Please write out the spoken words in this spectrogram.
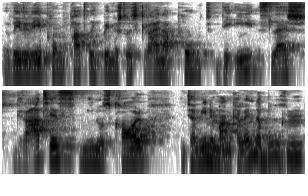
www.patrick-greiner.de slash gratis-call einen Termin in meinem Kalender buchen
